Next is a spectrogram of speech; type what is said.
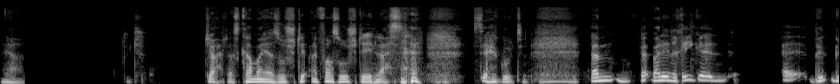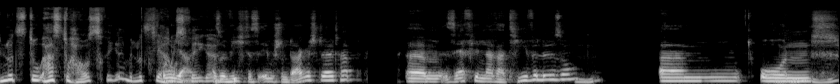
Ja. Gut. Tja, das kann man ja so einfach so stehen lassen. Sehr gut. Ähm, bei den Regeln, äh, benutzt du, hast du Hausregeln? Benutzt die oh, Hausregeln? Ja. Also wie ich das eben schon dargestellt habe, ähm, sehr viel narrative Lösung. Mhm. Ähm, und mhm.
